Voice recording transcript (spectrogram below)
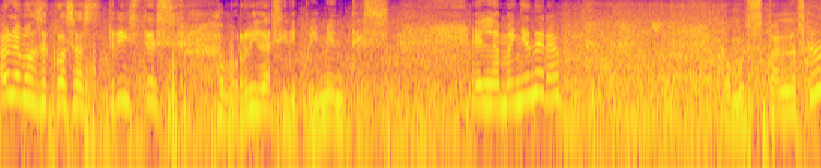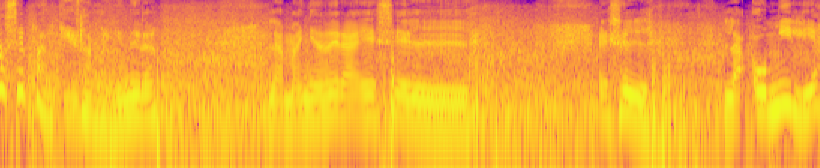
Hablemos de cosas tristes, aburridas y deprimentes. En la mañanera, como para los que no sepan qué es la mañanera, la mañanera es el es el la homilia,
